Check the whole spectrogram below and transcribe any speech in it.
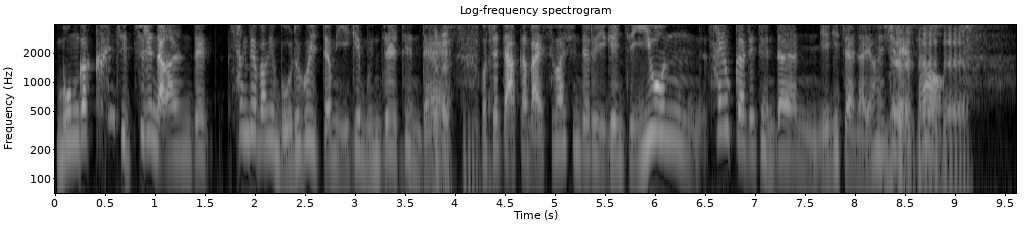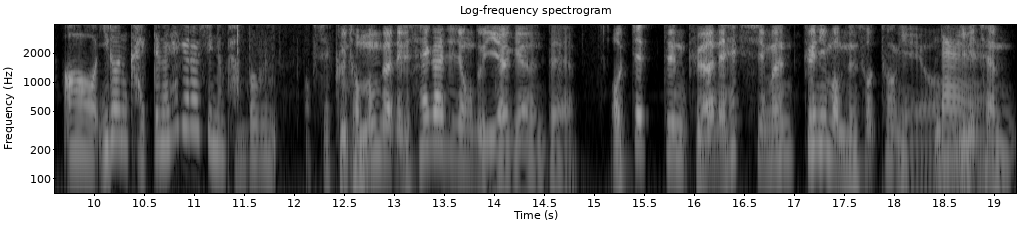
뭔가 큰 지출이 나가는데 상대방이 모르고 있다면 이게 문제일 텐데. 그렇습니다. 어쨌든 아까 말씀하신 대로 이게 이제 이혼 사유까지 된다는 얘기잖아요. 현실에서. 네, 네, 네. 어, 이런 갈등을 해결할 수 있는 방법은 없을까요? 그 전문가들이 세 가지 정도 이야기하는데 어쨌든 그 안의 핵심은 끊임없는 소통이에요. 네. 이게 참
